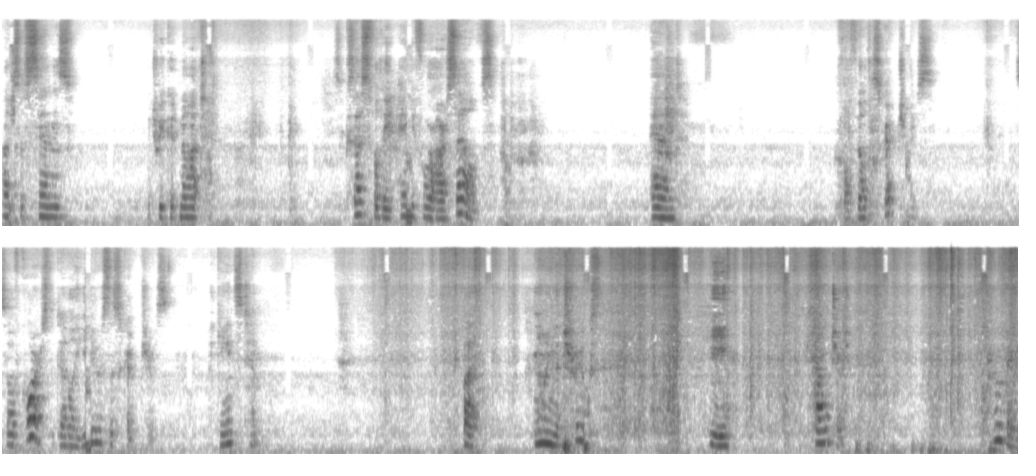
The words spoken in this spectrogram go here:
us of sins which we could not successfully pay for ourselves, and fulfill the scriptures. So, of course, the devil used the scriptures against him. But knowing the truth, he countered, proving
